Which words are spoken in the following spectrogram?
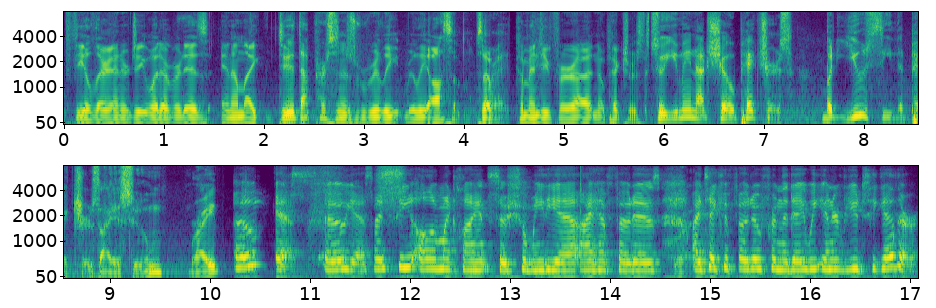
feel their energy, whatever it is, and I'm like, dude, that person is really, really awesome. So commend you for uh, no pictures. so you may not show pictures, but you see the pictures. I assume. Right? Oh, yes. Oh, yes. I see all of my clients' social media. I have photos. I take a photo from the day we interviewed together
